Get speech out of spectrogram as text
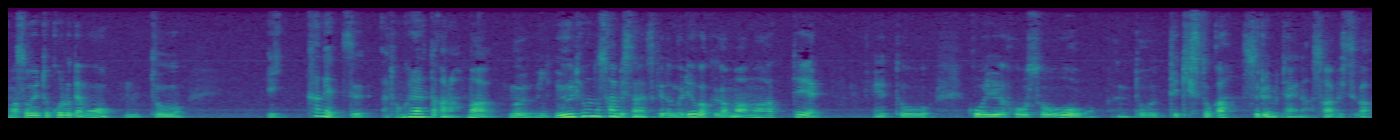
まあ、そういうところでも、うんと、1ヶ月どんぐらいだったかなまあ有料のサービスなんですけど無料額がまあまああってえーと、こういう放送を、うんと、テキスト化するみたいなサービスが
